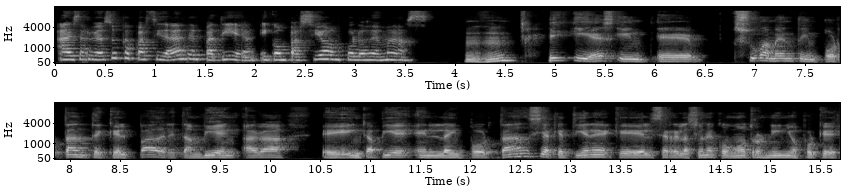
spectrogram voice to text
a desarrollar sus capacidades de empatía y compasión por los demás. y, es eh, sumamente importante que el padre también haga eh, hincapié en la importancia que tiene que él se relacione con otros niños, porque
